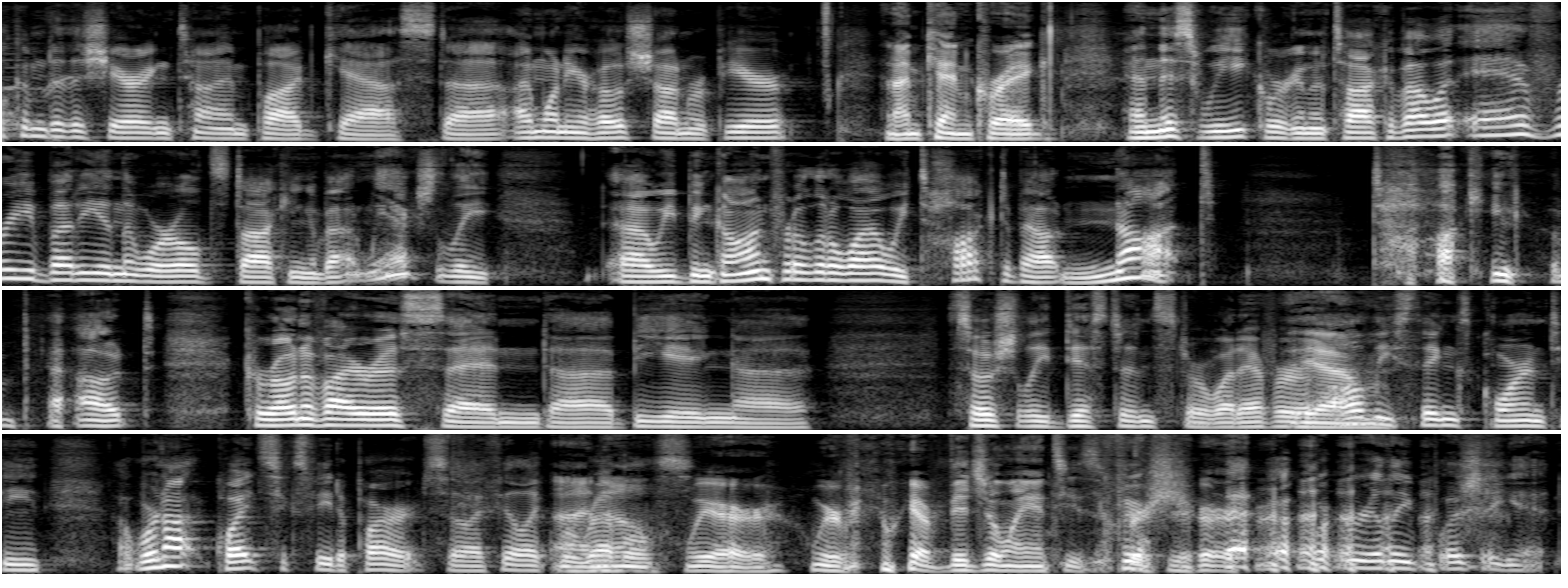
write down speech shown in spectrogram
welcome to the Sharing Time podcast. Uh, I'm one of your hosts, Sean Rapier. And I'm Ken Craig. And this week we're going to talk about what everybody in the world's talking about. And we actually, uh, we've been gone for a little while. We talked about not talking about coronavirus and uh, being uh, socially distanced or whatever. Yeah. All these things, quarantine. Uh, we're not quite six feet apart, so I feel like we're I know. rebels. We are we're we are vigilantes for sure. we're really pushing it.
